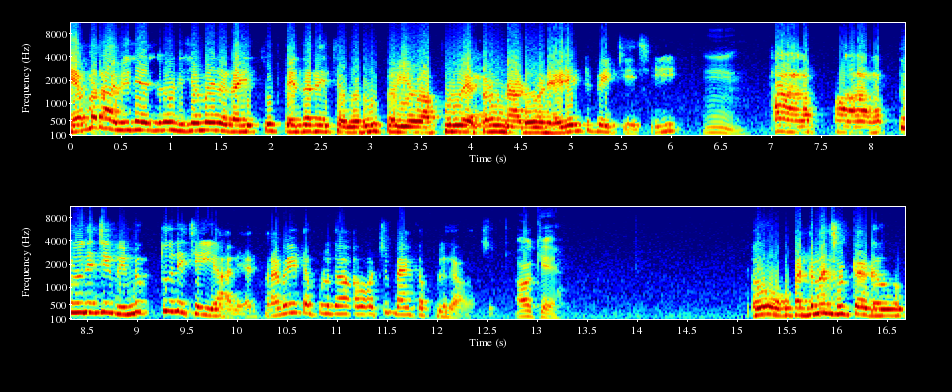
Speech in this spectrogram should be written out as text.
ఎవరు ఆ విలేజ్లో నిజమైన రైతు పేద రైతు ఎవరు అప్పులు ఎక్కడ ఉన్నాడు అని ఐడెంటిఫై చేసి ఆ అప్- ఆ అప్పుల నుంచి విముక్తుని చెయ్యాలి. అది ప్రైవేట్ అప్పులు కావచ్చు బ్యాంక్ అప్పులు కావచ్చు. ఓకే. ఓ, ఒక పెద్ద మనిషి ఉంటాడు.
